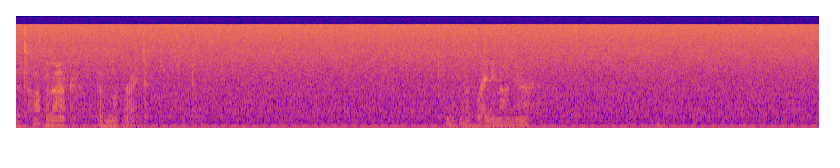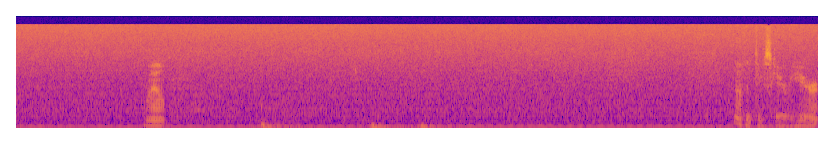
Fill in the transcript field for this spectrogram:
The top of that doesn't look right. Oh, is there writing on there? Well, nothing too scary here.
